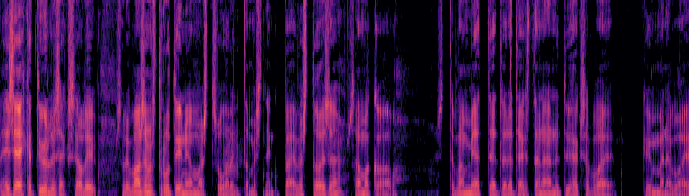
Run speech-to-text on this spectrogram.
ei se ehkä tylsäksi. Se oli, se oli vaan semmoista rutiiniomaista suorittamista mm. niin kuin päivästä toiseen sama kaava. Sitten vaan miettiä, että vedetäänkö tänään nyt 9 vai 10 vai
